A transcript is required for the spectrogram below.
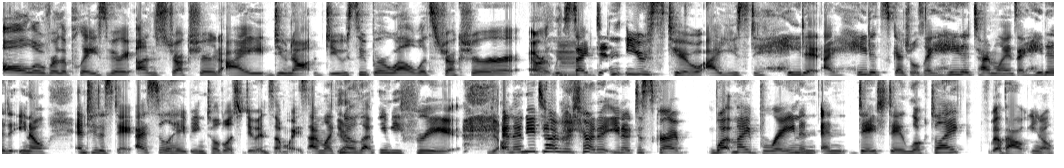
all over the place, very unstructured. I do not do super well with structure, or mm-hmm. at least mm-hmm. I didn't used to. I used to hate it. I hated schedules. I hated timelines. I hated, you know, and to this day, I still hate being told what to do in some ways. I'm like, yeah. no, let me be free. Yeah. And anytime I try to, you know, describe what my brain and day to day looked like, about you know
